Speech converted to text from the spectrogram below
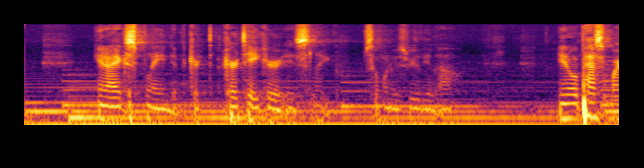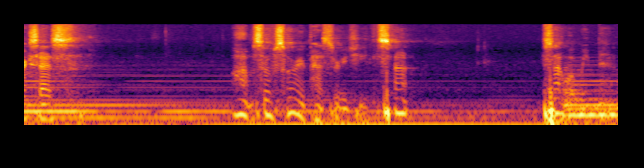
And I explained that caretaker is like someone who's really loud. You know what Pastor Mark says? Oh, I'm so sorry, Pastor Richie. It's not, it's not what we meant.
